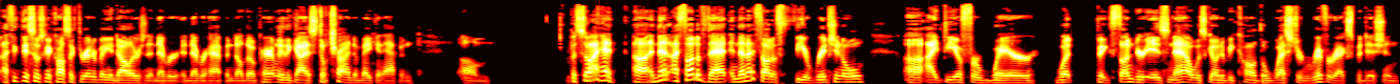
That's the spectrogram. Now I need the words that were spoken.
I think this was going to cost like three hundred million dollars, and it never it never happened. Although apparently the guy is still trying to make it happen. Um, but so I had, uh, and then I thought of that, and then I thought of the original uh, idea for where what Big Thunder is now was going to be called the Western River Expedition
